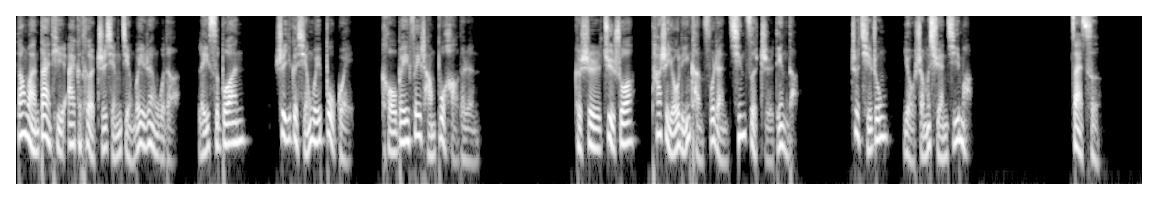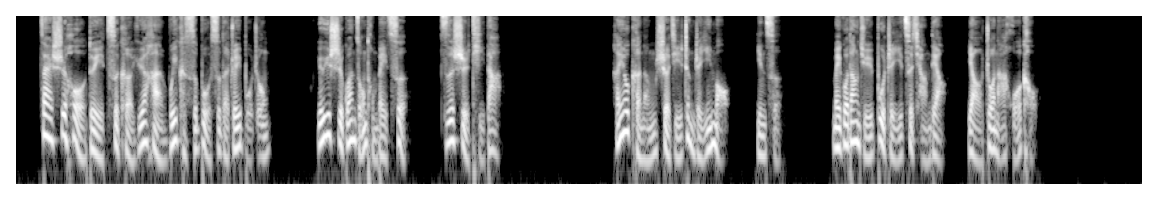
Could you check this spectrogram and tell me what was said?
当晚代替埃克特执行警卫任务的雷斯波恩是一个行为不轨、口碑非常不好的人。可是据说。他是由林肯夫人亲自指定的，这其中有什么玄机吗？再次，在事后对刺客约翰·威克斯布斯的追捕中，由于事关总统被刺，姿势体大，很有可能涉及政治阴谋，因此，美国当局不止一次强调要捉拿活口。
